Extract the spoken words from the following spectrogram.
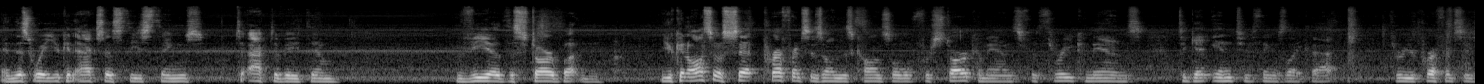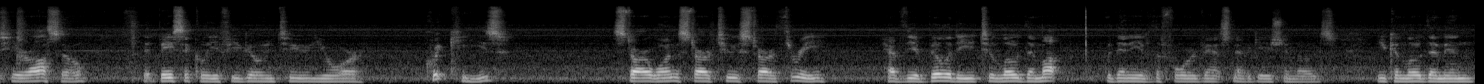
And this way you can access these things to activate them via the star button. You can also set preferences on this console for star commands for three commands to get into things like that through your preferences here also that basically if you go into your quick keys star 1, star 2, star 3 have the ability to load them up with any of the four advanced navigation modes. You can load them in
